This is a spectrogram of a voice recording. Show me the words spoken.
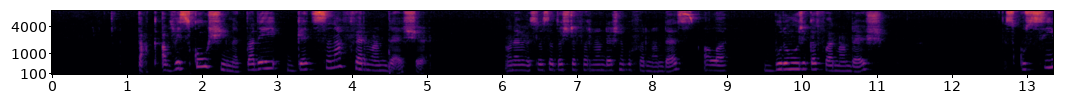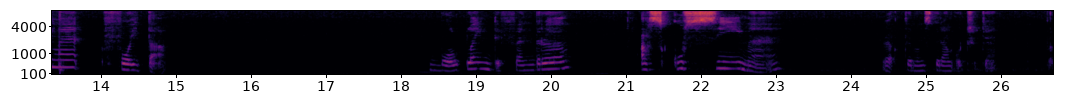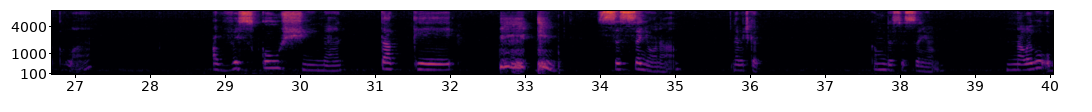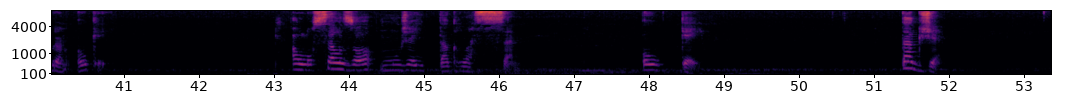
Tak a vyzkoušíme tady Getsena Fernandéše. No nevím, jestli se to ještě Fernandeš nebo Fernandez, ale budu mu říkat Fernandeš. Zkusíme Foyta. Ball playing defender. A zkusíme... Jo, tyhle si dám určitě takhle. A vyzkoušíme taky se senona. Ne, počkat. Kam jde se? Na levou obranu, OK. A Loselzo může jít takhle sem. OK. Takže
